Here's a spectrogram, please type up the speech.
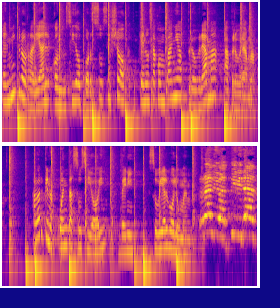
El micro radial conducido por Susy Shock que nos acompaña programa a programa. A ver qué nos cuenta Susy hoy. Vení, subí el volumen. Radioactividad.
